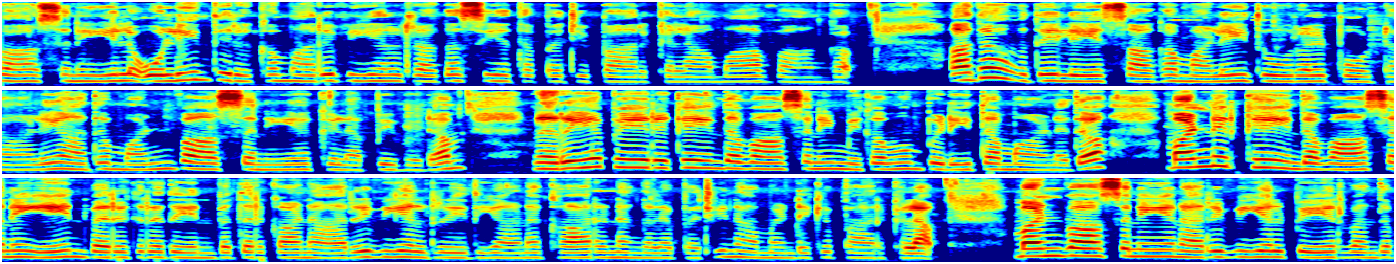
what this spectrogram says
বা வாசனையில் ஒளிந்திருக்கும் அறிவியல் ரகசியத்தை பற்றி பார்க்கலாமா? வாங்க. அதாவது லேசாக மழை தூரல் போட்டாலே அது மண் வாசனையை கிளப்பிவிடும். நிறைய பேருக்கு இந்த வாசனை மிகவும் பிடித்தமானது? மண்ணிற்கு இந்த வாசனை ஏன் வருகிறது என்பதற்கான அறிவியல் ரீதியான காரணங்களை பற்றி நாம் இன்றைக்கு பார்க்கலாம். மண் வாசனையின் அறிவியல் பெயர் வந்து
